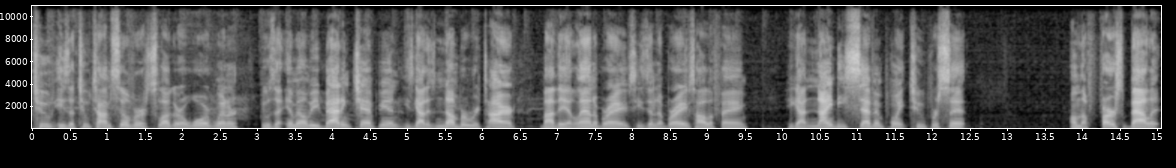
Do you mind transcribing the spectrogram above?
two. He's a two-time Silver Slugger Award winner. He was an MLB batting champion. He's got his number retired by the Atlanta Braves. He's in the Braves Hall of Fame. He got 97.2% on the first ballot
